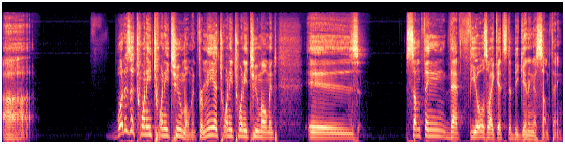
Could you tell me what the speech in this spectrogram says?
Uh, what is a 2022 moment? For me, a 2022 moment is something that feels like it's the beginning of something.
